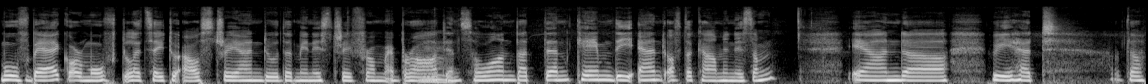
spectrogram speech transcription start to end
move back or move, let's say, to Austria and do the ministry from abroad and so on. But then came the end of the communism and uh, we had the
